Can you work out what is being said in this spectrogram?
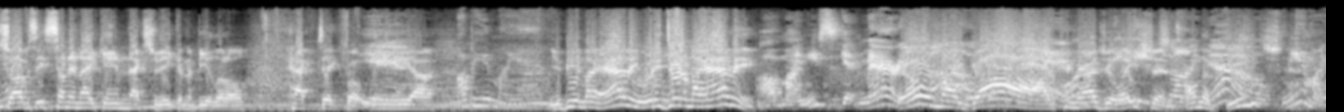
So obviously Sunday night game next week gonna be a little hectic, but we uh, I'll be in Miami. you'll be in Miami. What are you doing in Miami? Oh, my niece is getting married. Oh my Oh, God! yay. Congratulations I on the beach. Me and my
